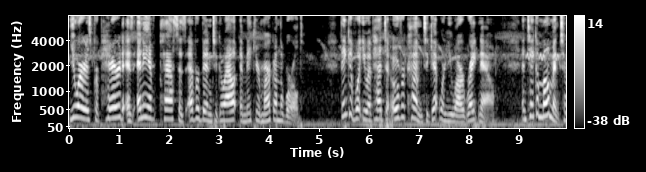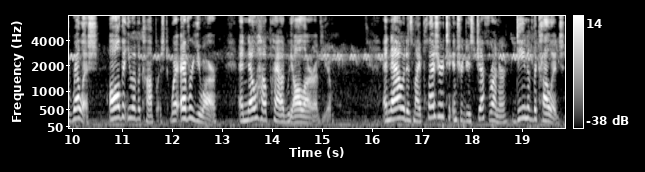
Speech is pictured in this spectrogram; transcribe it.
You are as prepared as any class has ever been to go out and make your mark on the world. Think of what you have had to overcome to get where you are right now, and take a moment to relish all that you have accomplished, wherever you are, and know how proud we all are of you. And now it is my pleasure to introduce Jeff Runner, Dean of the College,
